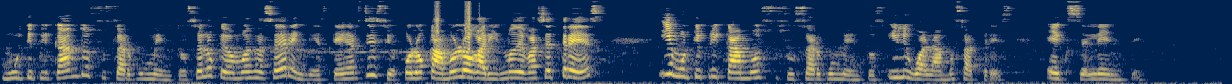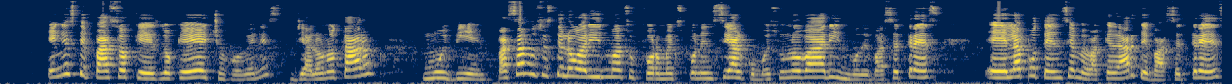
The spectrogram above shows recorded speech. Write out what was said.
multiplicando sus argumentos. Es lo que vamos a hacer en este ejercicio. Colocamos logaritmo de base 3 y multiplicamos sus argumentos y lo igualamos a 3. Excelente. En este paso, ¿qué es lo que he hecho, jóvenes? ¿Ya lo notaron? Muy bien, pasamos este logaritmo a su forma exponencial. Como es un logaritmo de base 3, eh, la potencia me va a quedar de base 3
